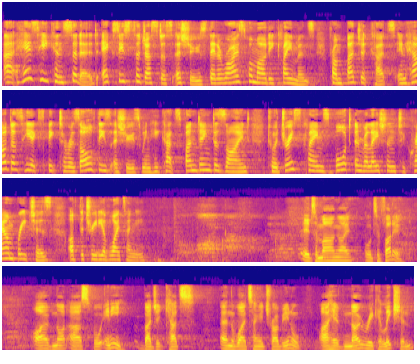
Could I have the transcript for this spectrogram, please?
Uh, has he considered access to justice issues that arise for Māori claimants from budget cuts, and how does he expect to resolve these issues when he cuts funding designed to address claims brought in relation to Crown breaches of the Treaty of Waitangi? E te māngai o te whare. I have not asked for any budget cuts in the Waitangi Tribunal. I have no recollection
